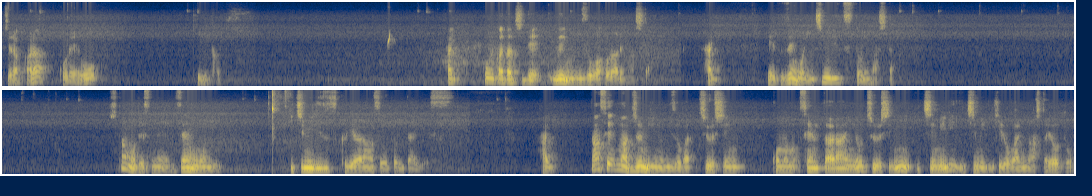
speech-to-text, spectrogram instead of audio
ちらからこれを切り書き。はい。こういう形で上に溝が掘られました。はい。えっ、ー、と、前後に1ミリずつ取りました。しかもですね、前後に1ミリずつクリアランスを取りたいです。はい。男性、まあ、10ミリの溝が中心、このセンターラインを中心に1ミリ、1ミリ広がりましたよと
